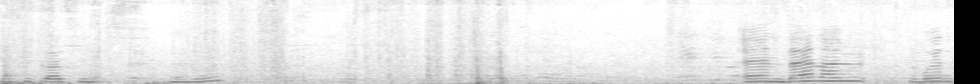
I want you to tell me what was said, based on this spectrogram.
just because it's good. And then I will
